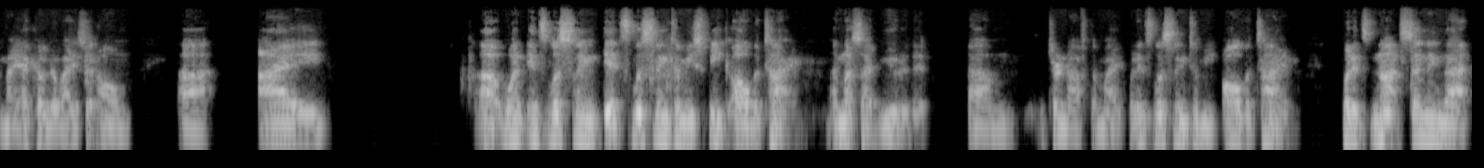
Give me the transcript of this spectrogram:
my Echo device at home, uh, I uh, when it's listening, it's listening to me speak all the time, unless I've muted it, um, turned off the mic. But it's listening to me all the time. But it's not sending that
